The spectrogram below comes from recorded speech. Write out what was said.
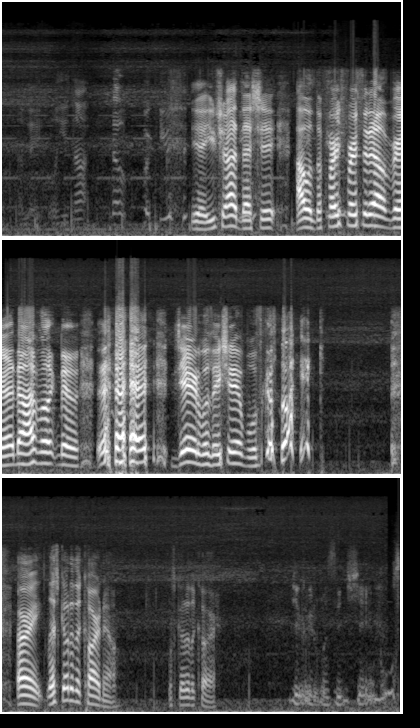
Okay, well he's not. No, fuck you. Yeah, you tried that shit. I was the first person out, bruh. Nah, fuck no. Jared was a shambles. Cause like, all right, let's go to the car now. Let's go to the car. Jared was in shambles.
